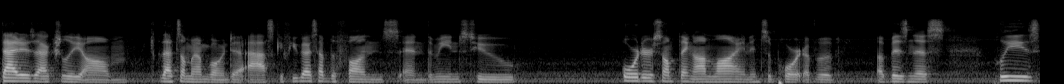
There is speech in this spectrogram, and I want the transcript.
that is actually um that's something I'm going to ask if you guys have the funds and the means to order something online in support of a, a business, please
